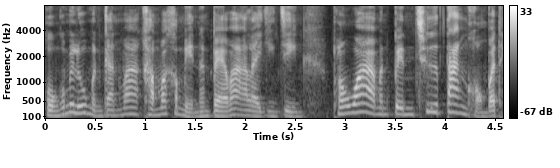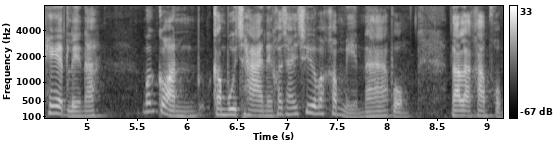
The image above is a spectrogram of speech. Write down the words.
ผมก็ไม่รู้เหมือนกันว่าคำว่าเขมรนั้นแปลว่าอะไรจริง ๆ เพราะว่ามันเป็นชื่อตั้งของประเทศเลยนะ เมื่อก่อนกัมพูชาเนี่ยเขาใช้ชื่อว่าเขมรนะครับผมนั่นแหละครับผม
